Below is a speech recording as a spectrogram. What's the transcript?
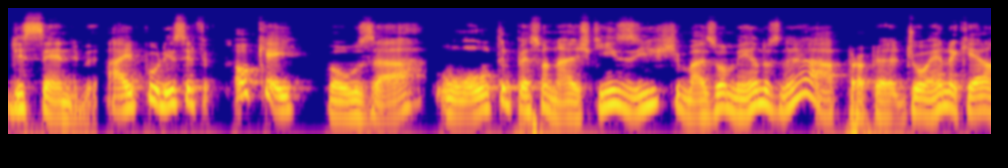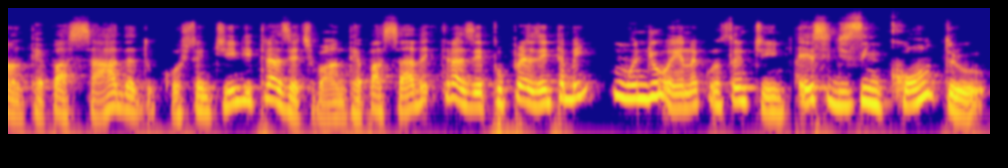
de Sandman. Aí por isso ele fez, ok, vou usar um outro personagem que existe, mais ou menos, né? A própria Joanna, que era a antepassada do Constantine, e trazer, tipo, a antepassada e trazer pro presente também uma Joanna Constantine. Esse desencontro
